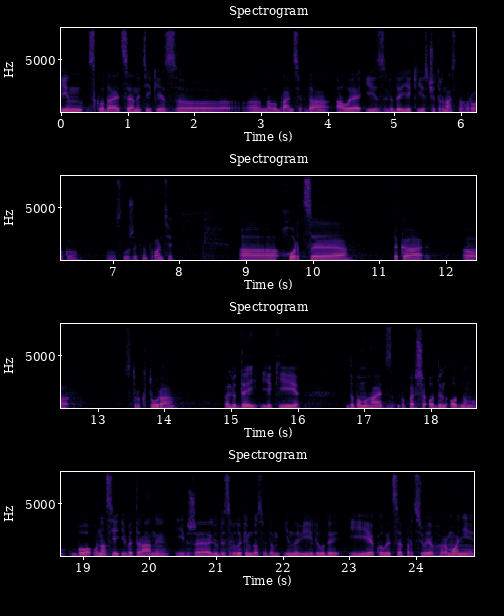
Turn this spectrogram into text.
він складається не тільки з е, новобранців, да, але і з людей, які з 2014 року служать на фронті. Е, Хор це така е, структура людей, які допомагають, з- по-перше, один одному, бо у нас є і ветерани, і вже люди з великим досвідом, і нові люди. І коли це працює в гармонії,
